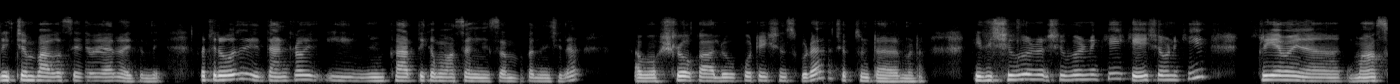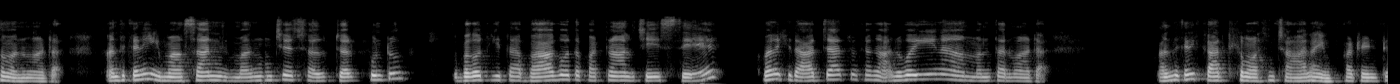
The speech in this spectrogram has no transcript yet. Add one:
నిత్యం బాగా సేవ అని అవుతుంది ప్రతిరోజు దాంట్లో ఈ కార్తీక మాసానికి సంబంధించిన శ్లోకాలు కొటేషన్స్ కూడా చెప్తుంటారు అనమాట ఇది శివుడు శివునికి కేశవునికి ప్రియమైన మాసం అన్నమాట. అందుకని ఈ మాసాన్ని మంచిగా చదువు జరుపుకుంటూ భగవద్గీత భాగవత పఠనాలు చేస్తే మనకి ఇది ఆధ్యాత్మికంగా అనువైన మంత్ అన్నమాట అందుకని కార్తీక మాసం చాలా ఇంపార్టెంట్.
